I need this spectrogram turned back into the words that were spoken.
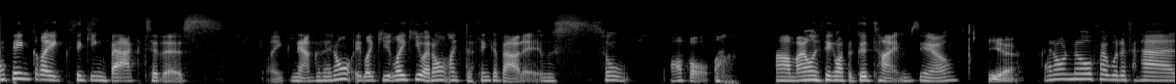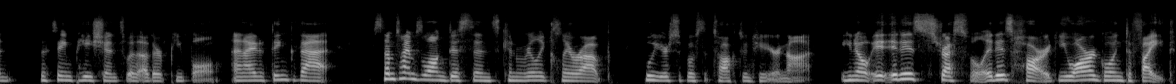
I think, like thinking back to this, like now, because I don't like you, like you, I don't like to think about it. It was so awful. Um, I only think about the good times, you know. yeah. I don't know if I would have had the same patience with other people, and I think that sometimes long distance can really clear up who you're supposed to talk to and who you're not. You know it, it is stressful. It is hard. You are going to fight.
